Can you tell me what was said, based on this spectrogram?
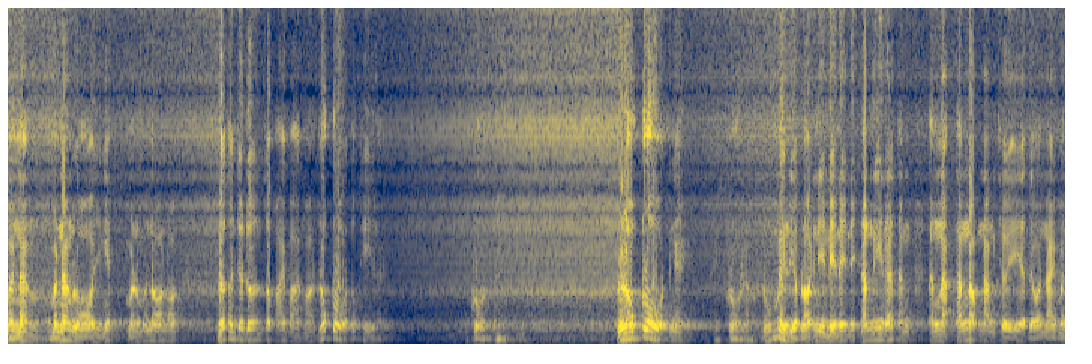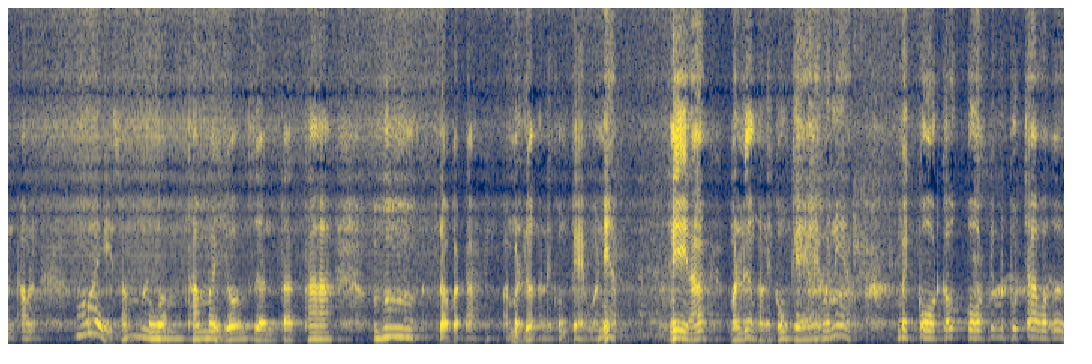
มานั่งมานั่งรออย่างเงี้ยมันมานอนรอแล้วท่านจะเดินสะพายบาทมาเราโกรธทุกทีเลยโกรธเราโกรธไงโกรธแล้วดูไม่เรียบร้อยนี่ในในทั้งนี้นะทั้งทั้งนักทั้งนอกนั่งเฉยแต่ว่านายมันเอาละ ไม่สำรวมทำไม่ยอมเสื่อมศรัทธาเราก็ด่ามันเรื่องอะไรของแกวะเนี่ยนี่นะมันเรื่องอะไรของแกวะเนี่ยไม่โกรธเขาโกรธนี่มันพุทธเจ้าว่าเออ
